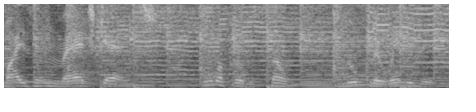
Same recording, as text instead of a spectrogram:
mais um Madcast, uma produção Núcleo MD.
